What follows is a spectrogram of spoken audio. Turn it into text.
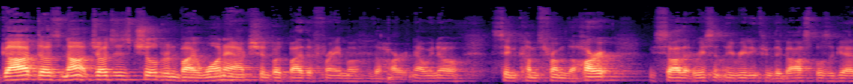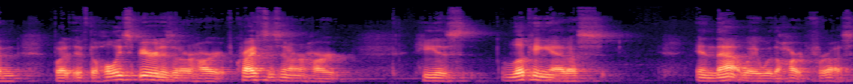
God does not judge his children by one action, but by the frame of the heart. Now we know sin comes from the heart. We saw that recently reading through the Gospels again. But if the Holy Spirit is in our heart, if Christ is in our heart, he is looking at us in that way with a heart for us.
